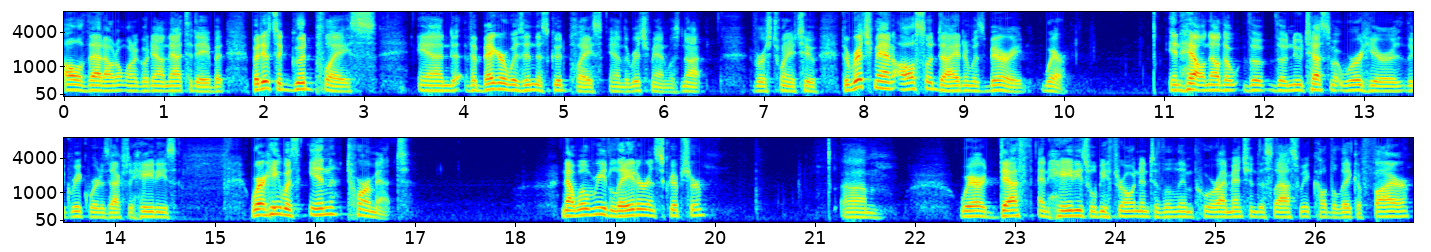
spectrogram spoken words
all of that. I don't want to go down that today but but it's a good place and the beggar was in this good place and the rich man was not verse 22 the rich man also died and was buried where in hell. Now, the, the, the, New Testament word here, the Greek word is actually Hades, where he was in torment. Now, we'll read later in Scripture um, where death and Hades will be thrown into the Limpur. I mentioned this last week called the Lake of Fire.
